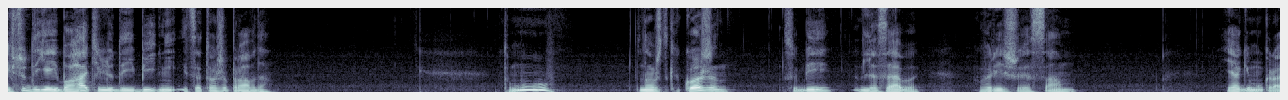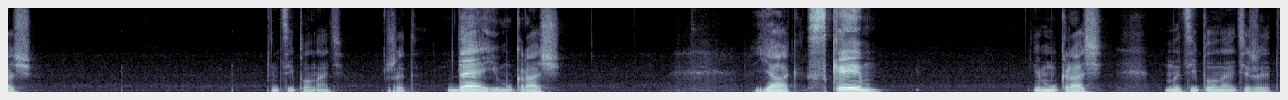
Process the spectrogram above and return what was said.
І всюди є і багаті люди, і бідні, і це теж правда. Тому, знову ж таки, кожен собі для себе вирішує сам, як йому краще на цій планеті жити. Де йому краще? Як? З ким йому краще на цій планеті жити?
